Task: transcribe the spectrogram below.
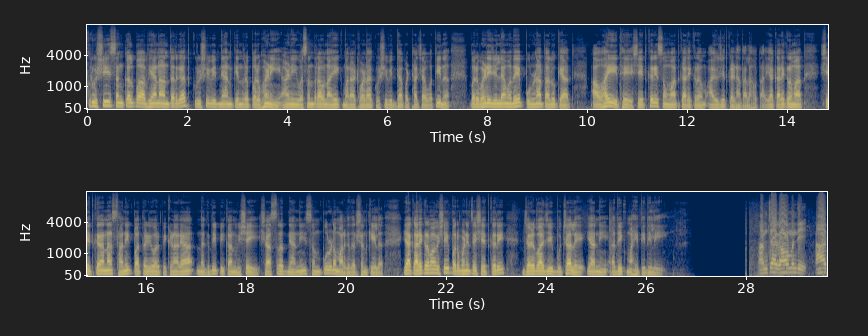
कृषी संकल्प अभियानाअंतर्गत कृषी विज्ञान केंद्र परभणी आणि वसंतराव नाईक मराठवाडा कृषी विद्यापीठाच्या वतीनं परभणी जिल्ह्यामध्ये पूर्णा तालुक्यात आव्हाई इथे शेतकरी संवाद कार्यक्रम आयोजित करण्यात आला होता. या कार्यक्रमात शेतकऱ्यांना स्थानिक पातळीवर पिकणाऱ्या नगदी पिकांविषयी शास्त्रज्ञांनी संपूर्ण मार्गदर्शन केलं. या कार्यक्रमाविषयी परभणीचे शेतकरी जळबाजी बुचाले यांनी अधिक माहिती दिली. आमच्या गावामध्ये आज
